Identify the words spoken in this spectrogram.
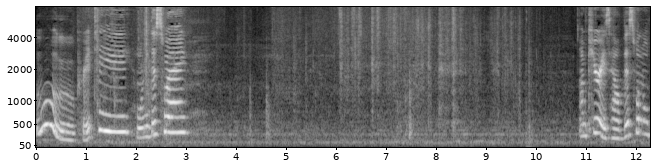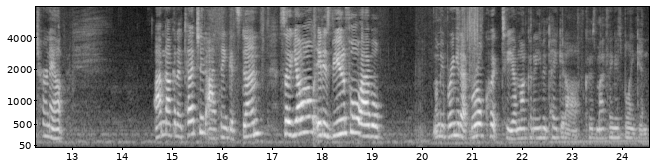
Ooh, pretty. One this way. I'm curious how this one will turn out. I'm not going to touch it. I think it's done. So y'all, it is beautiful. I will, let me bring it up real quick to you. I'm not going to even take it off because my thing is blinking.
